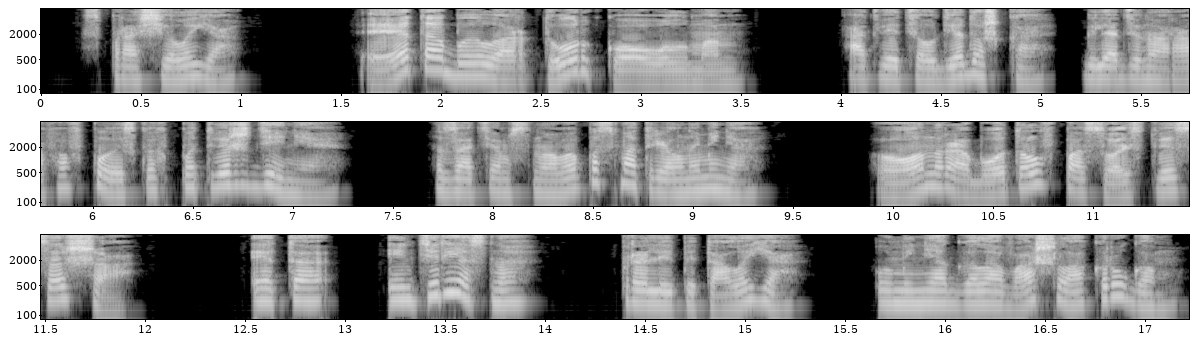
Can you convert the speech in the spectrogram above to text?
— спросила я. «Это был Артур Коулман», — ответил дедушка, глядя на Рафа в поисках подтверждения. Затем снова посмотрел на меня. «Он работал в посольстве США». «Это интересно», — пролепетала я. У меня голова шла кругом.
